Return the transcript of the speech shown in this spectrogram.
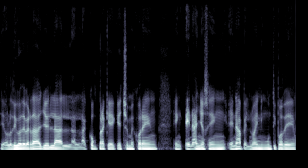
eh, os lo digo de verdad, yo es la, compra que, he hecho mejor en, años en, Apple, no hay ningún tipo de,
